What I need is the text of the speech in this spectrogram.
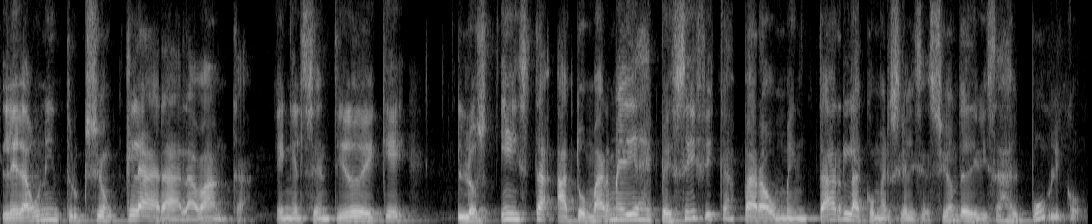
le da una instrucción clara a la banca en el sentido de que los insta a tomar medidas específicas para aumentar la comercialización de divisas al público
